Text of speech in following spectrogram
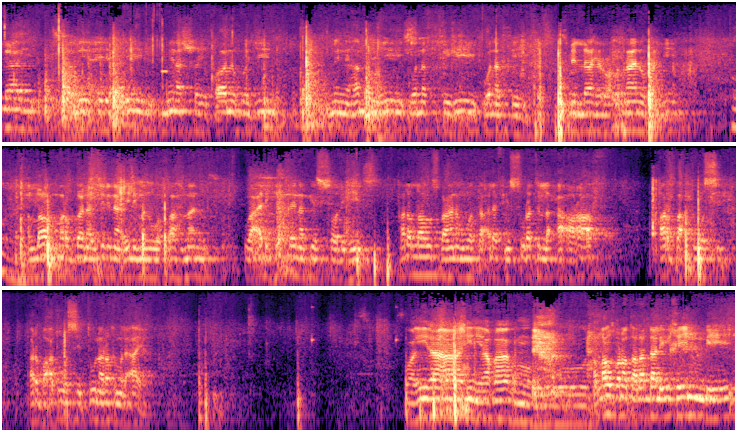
بالله السميع العليم من الشيطان الرجيم من همه ونفخه ونفخه. بسم الله الرحمن الرحيم. اللهم ربنا زدنا علما وفهما وألحقنا بالصالحين. قال الله سبحانه وتعالى في سورة الأعراف أربعة وستون رقم الآية. وإلى عاد أخاهم هود Allah subhanahu wa ta'ala dali khindi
